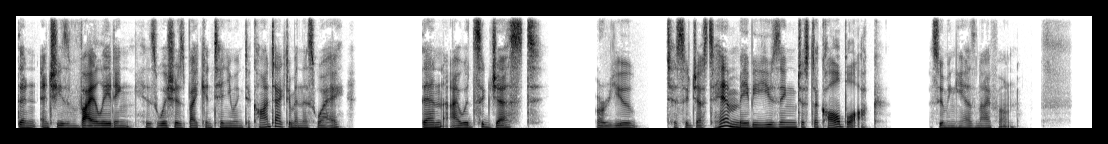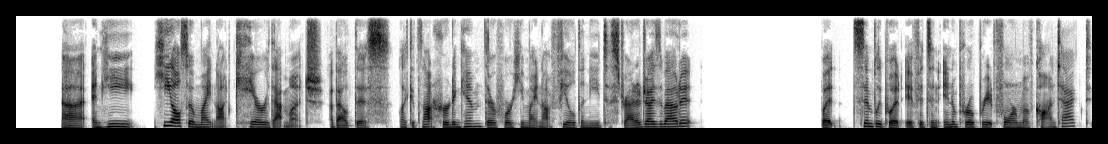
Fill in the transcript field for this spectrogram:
then and she's violating his wishes by continuing to contact him in this way, then I would suggest, or you to suggest to him, maybe using just a call block, assuming he has an iPhone. Uh, and he he also might not care that much about this. Like it's not hurting him, therefore he might not feel the need to strategize about it. But simply put, if it's an inappropriate form of contact,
